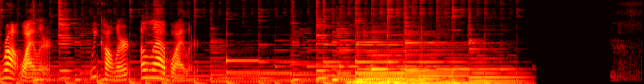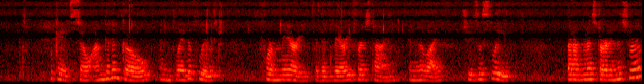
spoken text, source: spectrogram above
Rottweiler. We call her a Labweiler. Okay, so I'm going to go and play the flute for Mary for the very first time in her life. She's asleep, but I'm going to start in this room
